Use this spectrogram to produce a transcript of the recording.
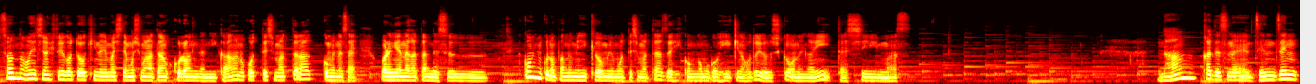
そんな親父の独り言を気になりまして、もしもあなたの心に何かが残ってしまったらごめんなさい。悪気はなかったんです。今後この番組に興味を持ってしまったら、ぜひ今後もごひいきのほどよろしくお願いいたします。なんかですね、前々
